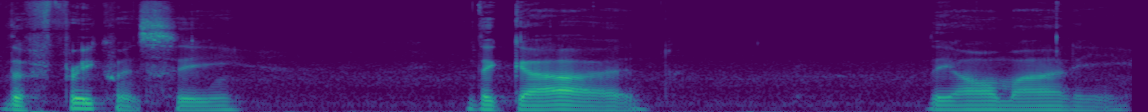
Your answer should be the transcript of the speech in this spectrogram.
The frequency, the God, the Almighty,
